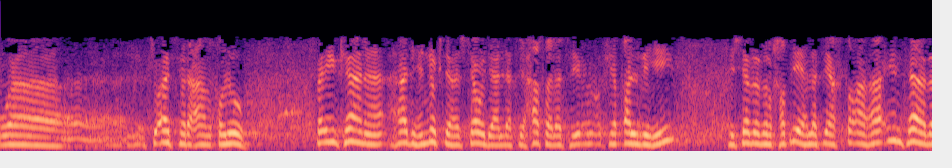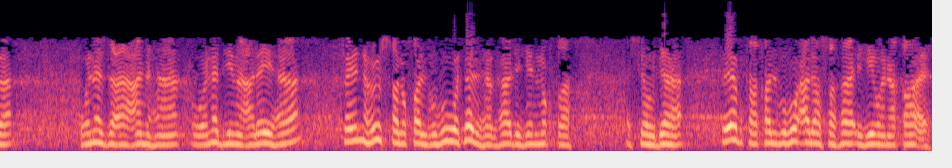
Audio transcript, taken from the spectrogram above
وتؤثر على القلوب. فإن كان هذه النكتة السوداء التي حصلت في قلبه بسبب الخطيئة التي أخطأها إن تاب ونزع عنها وندم عليها فإنه يصقل قلبه وتذهب هذه النقطة السوداء فيبقى قلبه على صفائه ونقائه.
